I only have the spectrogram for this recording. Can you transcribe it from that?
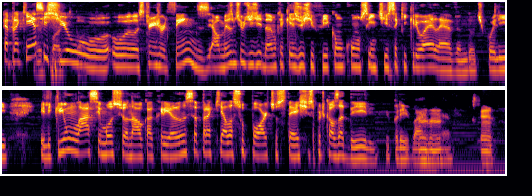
É, pra quem assistiu o, o Stranger Things, é o mesmo tipo de dinâmica que eles justificam com o cientista que criou a Eleven. Do, tipo, ele, ele cria um laço emocional com a criança pra que ela suporte os testes por causa dele. E por aí vai. Uhum. né? Sim.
